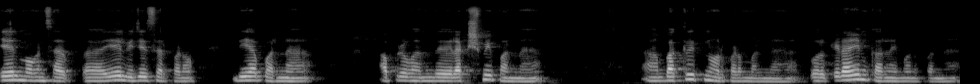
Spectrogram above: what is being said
ஏல் மோகன் சார் ஏல் விஜய் சார் படம் தியா பண்ணேன் அப்புறம் வந்து லக்ஷ்மி பண்ணேன் பக்ரீத்னு ஒரு படம் பண்ணேன் ஒரு கிடாயின் கருணைமான் பண்ணேன்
